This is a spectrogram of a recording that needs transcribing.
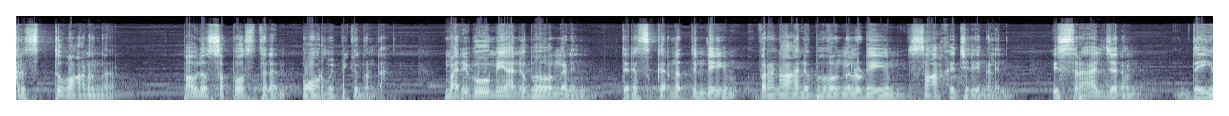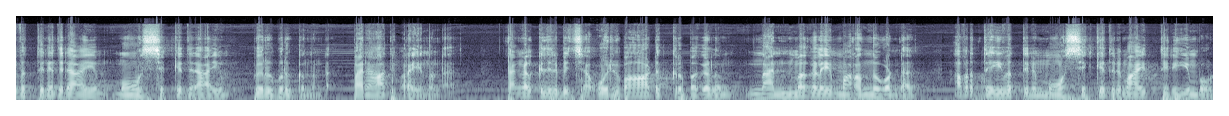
ക്രിസ്തുവാണെന്ന് പൗലോസപ്പോസ്തലൻ ഓർമ്മിപ്പിക്കുന്നുണ്ട്. മരുഭൂമി അനുഭവങ്ങളിൽ തിരസ്കരണത്തിന്റെയും വ്രണാനുഭവങ്ങളുടെയും സാഹചര്യങ്ങളിൽ ഇസ്രായേൽ ജനം ദൈവത്തിനെതിരായും മോശയ്ക്കെതിരായും പിറുപിറുക്കുന്നുണ്ട് പരാതി പറയുന്നുണ്ട്. തങ്ങൾക്ക് ലഭിച്ച ഒരുപാട് കൃപകളും നന്മകളെയും മറന്നുകൊണ്ട് അവർ ദൈവത്തിനും മോശയ്ക്കെതിരുമായി തിരിയുമ്പോൾ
